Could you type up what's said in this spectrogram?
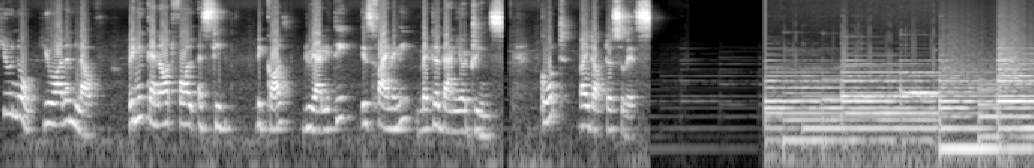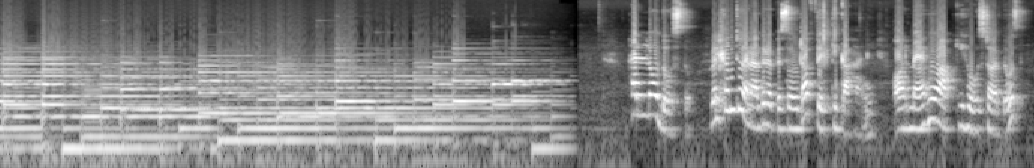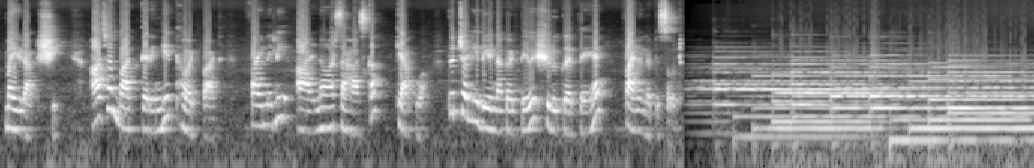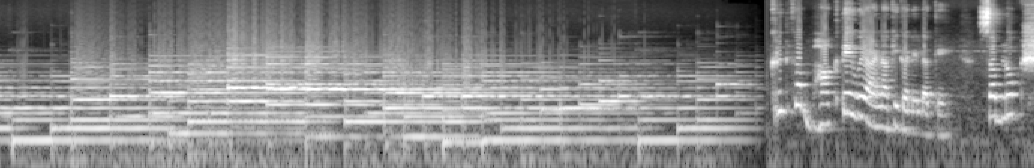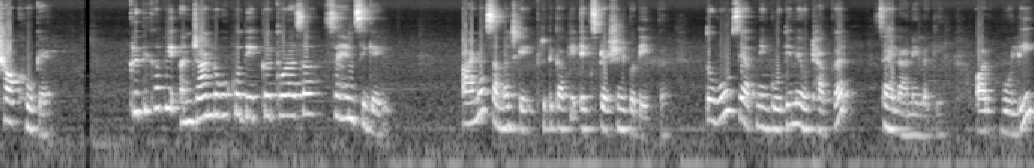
You know you are in love when you cannot fall asleep because reality is finally better than your dreams. Quote by Dr. Swiss. Hello दोस्तों welcome to another episode of दिल की कहानी और मैं हूं आपकी host और दोस्त मयूराक्षी। आज हम बात करेंगे थर्ड पार्ट फाइनली आरना और साहस का क्या हुआ? तो चलिए देर ना करते हुए शुरू करते हैं फाइनल एपिसोड कृतिका भागते हुए आरना के गले लग गई। सब लोग शॉक हो गए। कृतिका भी अनजान लोगों को देखकर थोड़ा सा सहम सी गई। आरना समझ गई कृतिका के एक्सप्रेशन को देखकर तो वो उसे अपनी गोदी में उठाकर सहलाने लगी और बोली,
